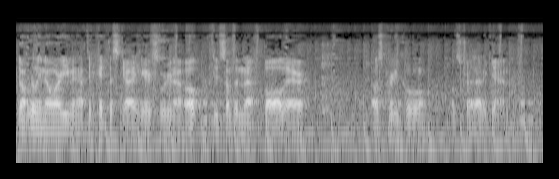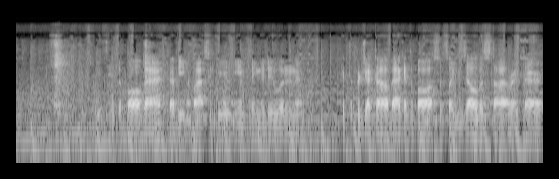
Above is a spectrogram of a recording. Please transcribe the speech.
Don't really know where I even have to hit this guy here, so we're gonna. Oh, did something to that ball there. That was pretty cool. Let's try that again. Have to hit the ball back. That'd be a classic video game thing to do, wouldn't it? Hit the projectile back at the boss. It's like Zelda style right there.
